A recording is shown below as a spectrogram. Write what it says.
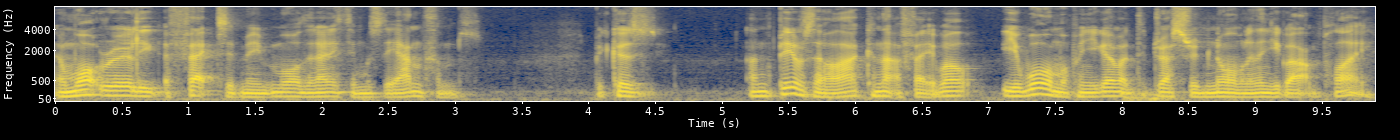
And what really affected me more than anything was the anthems. Because, and people say, well, how can that affect you? Well, you warm up and you go back to the dressing room normally and then you go out and play.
